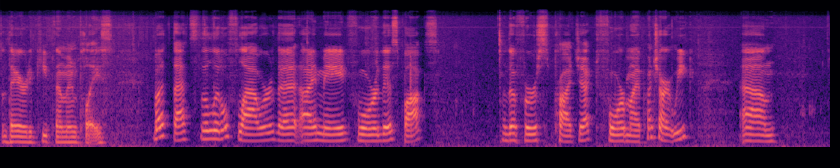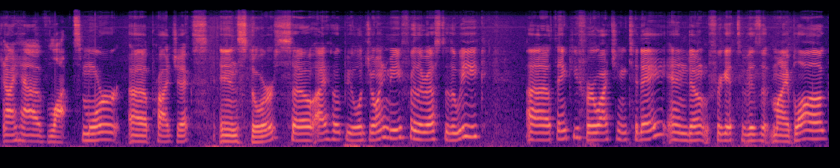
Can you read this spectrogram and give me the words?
there to keep them in place. But that's the little flower that I made for this box. The first project for my Punch Art Week. Um, I have lots more uh, projects in store, so I hope you will join me for the rest of the week. Uh, thank you for watching today, and don't forget to visit my blog.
